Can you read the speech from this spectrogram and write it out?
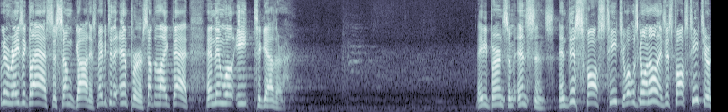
We're going to raise a glass to some goddess, maybe to the emperor, something like that, and then we'll eat together. Maybe burn some incense. And this false teacher, what was going on is this false teacher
